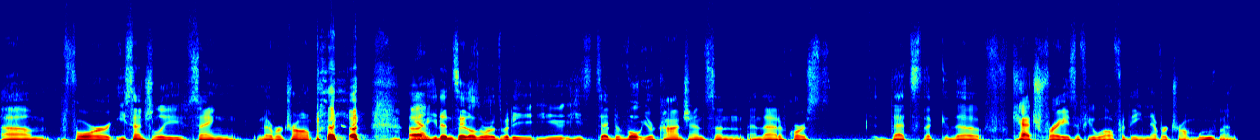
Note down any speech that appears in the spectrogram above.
um, for essentially saying "Never Trump." uh, Yeah. He didn't say those words, but he, he he said to vote your conscience, and and that of course, that's the the catchphrase, if you will, for the "Never Trump" movement.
